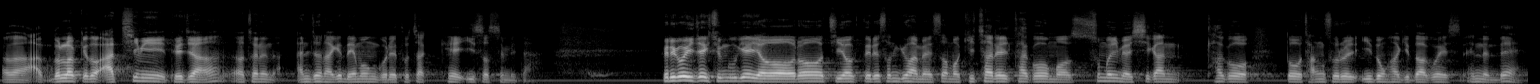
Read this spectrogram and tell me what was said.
어, 아, 놀랍게도 아침이 되자 어, 저는 안전하게 내몽골에 도착해 있었습니다. 그리고 이제 중국의 여러 지역들을 선교하면서 뭐 기차를 타고 뭐 스물 몇 시간 타고 또 장소를 이동하기도 하고 했, 했는데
